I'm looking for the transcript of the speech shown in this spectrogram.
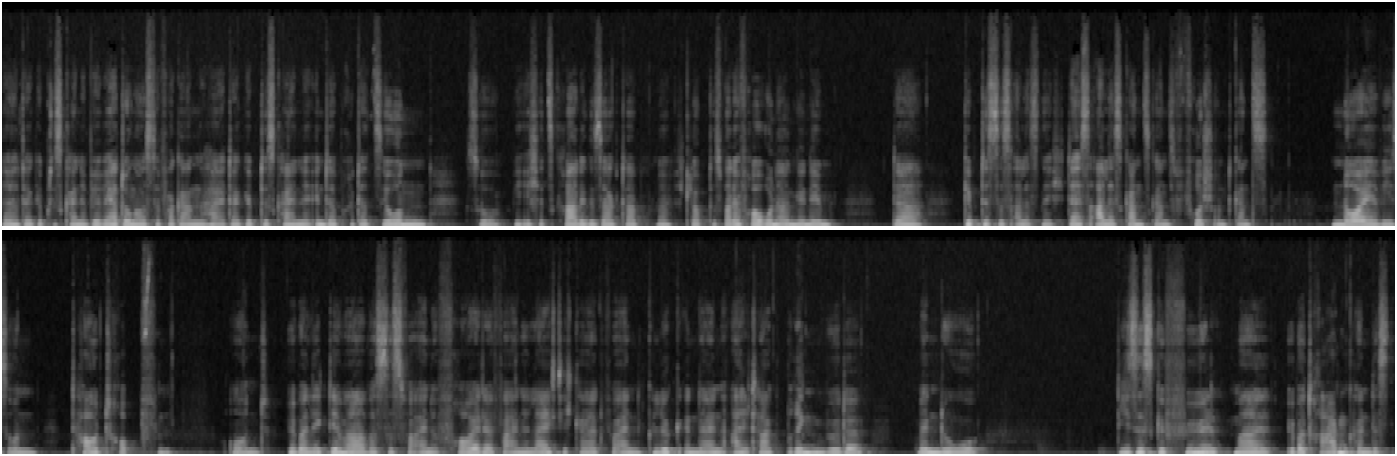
Ne, da gibt es keine Bewertung aus der Vergangenheit, da gibt es keine Interpretationen, so wie ich jetzt gerade gesagt habe. Ne, ich glaube, das war der Frau unangenehm. Da gibt es das alles nicht. Da ist alles ganz, ganz frisch und ganz neu wie so ein Tautropfen. Und überleg dir mal, was das für eine Freude, für eine Leichtigkeit, für ein Glück in deinen Alltag bringen würde, wenn du dieses Gefühl mal übertragen könntest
